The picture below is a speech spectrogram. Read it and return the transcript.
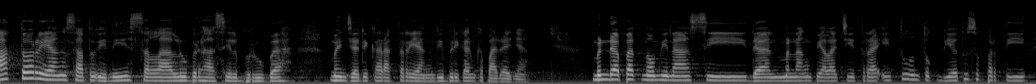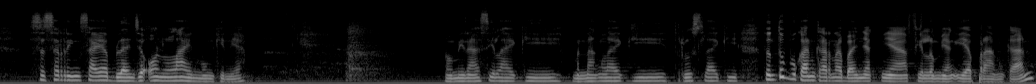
Aktor yang satu ini selalu berhasil berubah menjadi karakter yang diberikan kepadanya. Mendapat nominasi dan menang Piala Citra itu untuk dia tuh seperti sesering saya belanja online mungkin ya. Nominasi lagi, menang lagi, terus lagi. Tentu bukan karena banyaknya film yang ia perankan,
